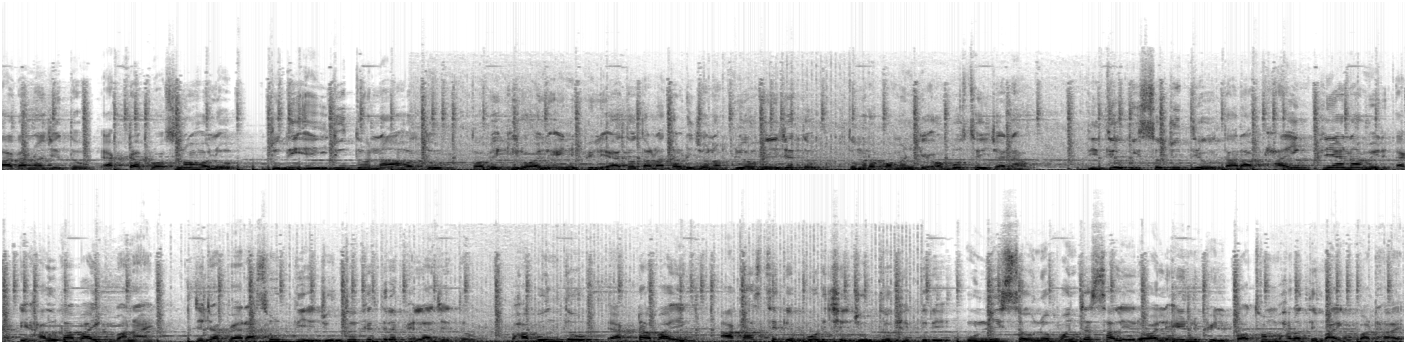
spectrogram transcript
লাগানো যেত। একটা প্রশ্ন হলো, যদি এই যুদ্ধ না হতো, তবে কি রয়্যাল এনফিল্ড এত তাড়াতাড়ি জনপ্রিয় হয়ে যেত? তোমরা কমেন্টে অবশ্যই জানাও। দ্বিতীয় বিশ্বযুদ্ধেও তারা ফ্লাইং ফ্লিয়া নামের একটি হালকা বাইক বানায়। যেটা প্যারাশুট দিয়ে যুদ্ধক্ষেত্রে ফেলা যেত। ভাবুন তো, একটা বাইক আকাশ থেকে পড়ছে যুদ্ধক্ষেত্রে। উনিশশো উনপঞ্চাশ সালে রয়্যাল এনফিল্ড প্রথম ভারতে বাইক পাঠায়।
